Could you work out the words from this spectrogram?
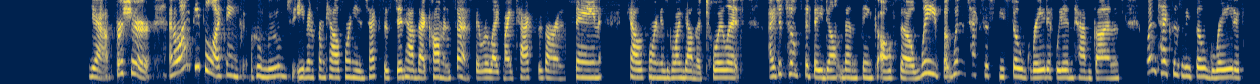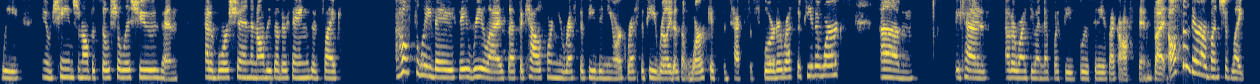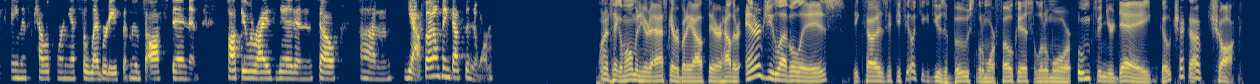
Yeah, for sure. And a lot of people, I think, who moved even from California to Texas did have that common sense. They were like, my taxes are insane. California is going down the toilet. I just hope that they don't then think also, wait, but wouldn't Texas be so great if we didn't have guns? Wouldn't Texas be so great if we, you know, changed and all the social issues and had abortion and all these other things? It's like, hopefully they they realize that the California recipe, the New York recipe, really doesn't work. It's the Texas Florida recipe that works. Um, because otherwise you end up with these blue cities like Austin. But also there are a bunch of like famous California celebrities that moved to Austin and popularized it. And so um, yeah, so I don't think that's the norm. I want to take a moment here to ask everybody out there how their energy level is because if you feel like you could use a boost, a little more focus, a little more oomph in your day, go check out Choq.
